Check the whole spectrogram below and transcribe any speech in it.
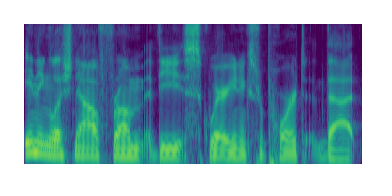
in English now from the Square Enix report that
